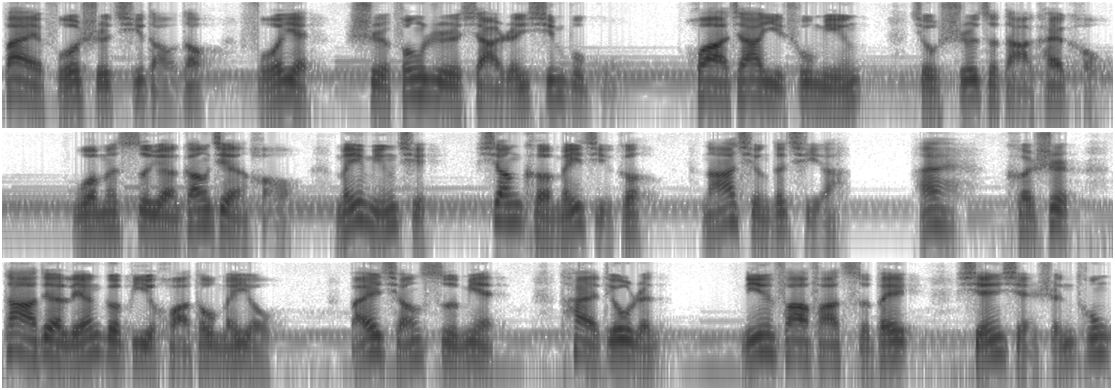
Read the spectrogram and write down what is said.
拜佛时祈祷道：“佛爷，世风日下，人心不古。画家一出名，就狮子大开口。”我们寺院刚建好，没名气，香客没几个，哪请得起啊？哎，可是大殿连个壁画都没有，白墙四面，太丢人。您发发慈悲，显显神通，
